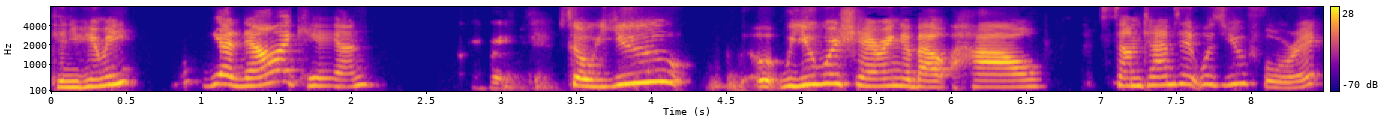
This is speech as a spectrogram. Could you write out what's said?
Can you hear me? Yeah, now I can. So you you were sharing about how sometimes it was euphoric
